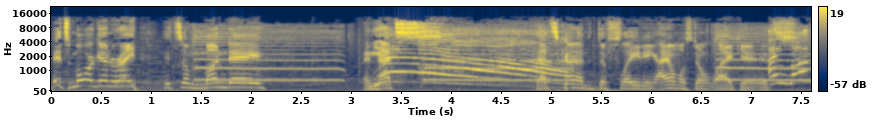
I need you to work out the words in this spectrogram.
It's Morgan Ray. It's a Monday. And that's that's kind of deflating. I almost don't like it. It's- I love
